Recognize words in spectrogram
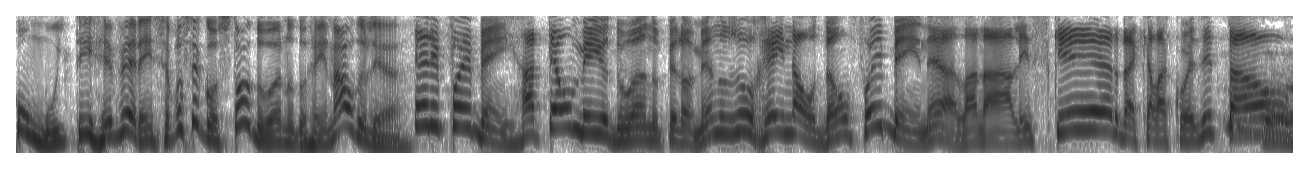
com muita irreverência. Você gostou do ano do Reinaldo, Lian? Ele foi bem. Até o meio do ano, pelo menos, o Reinaldão foi bem, né? Lá na ala esquerda, aquela coisa e tal.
